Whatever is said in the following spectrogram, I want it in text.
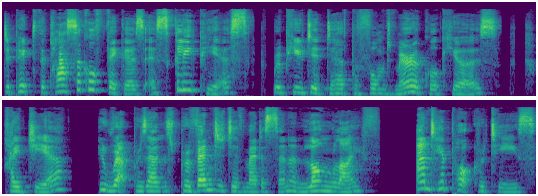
depict the classical figures Asclepius, reputed to have performed miracle cures, Hygeia, who represents preventative medicine and long life, and Hippocrates,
